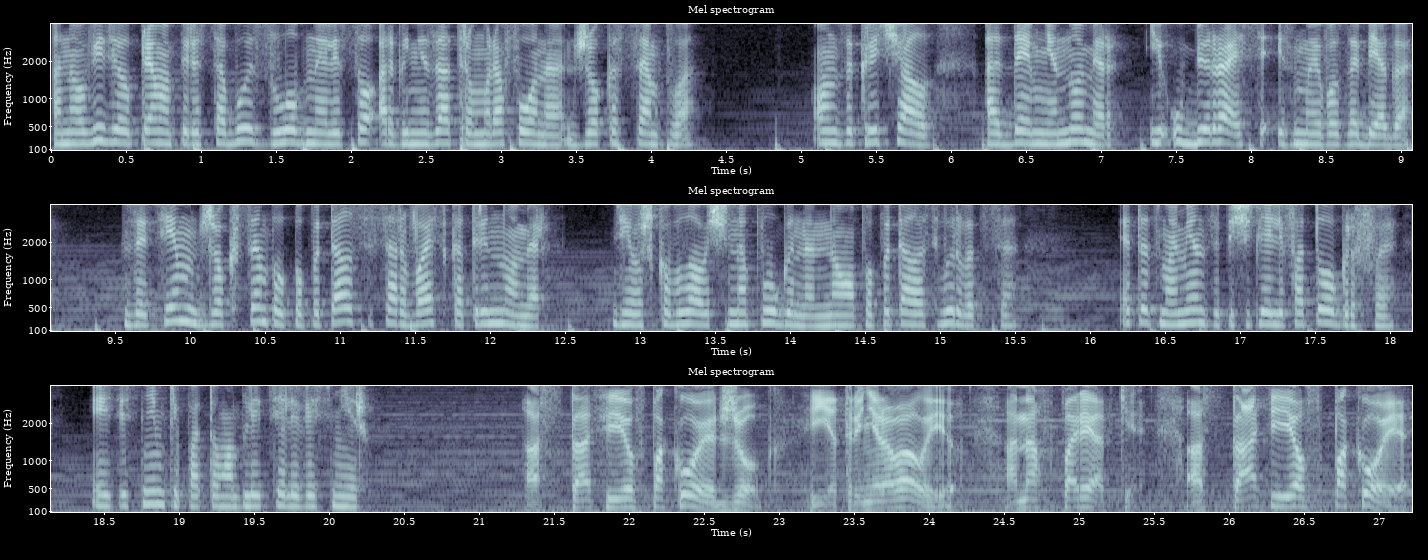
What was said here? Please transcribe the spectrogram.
Она увидела прямо перед собой злобное лицо организатора марафона Джока Сэмпла. Он закричал «Отдай мне номер и убирайся из моего забега». Затем Джок Сэмпл попытался сорвать с Катрин номер – Девушка была очень напугана, но попыталась вырваться. Этот момент запечатлели фотографы, и эти снимки потом облетели весь мир. Оставь ее в покое, Джок. Я тренировал ее. Она в порядке. Оставь ее в покое.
